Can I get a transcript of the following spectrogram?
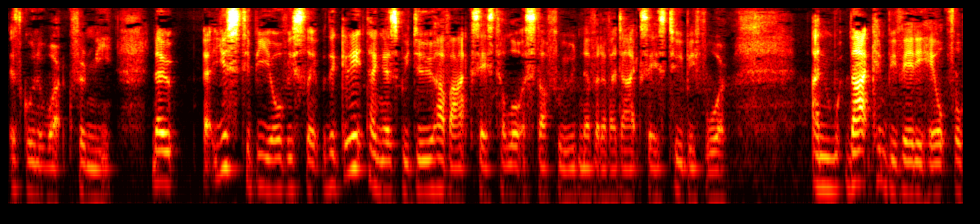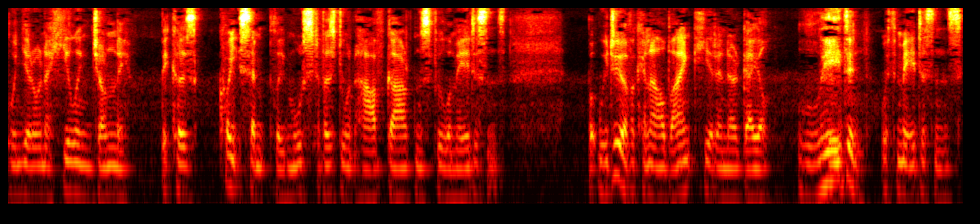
is going to work for me. Now, it used to be obviously, the great thing is we do have access to a lot of stuff we would never have had access to before. And that can be very helpful when you're on a healing journey because, quite simply, most of us don't have gardens full of medicines. But we do have a canal bank here in Argyll laden with medicines.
